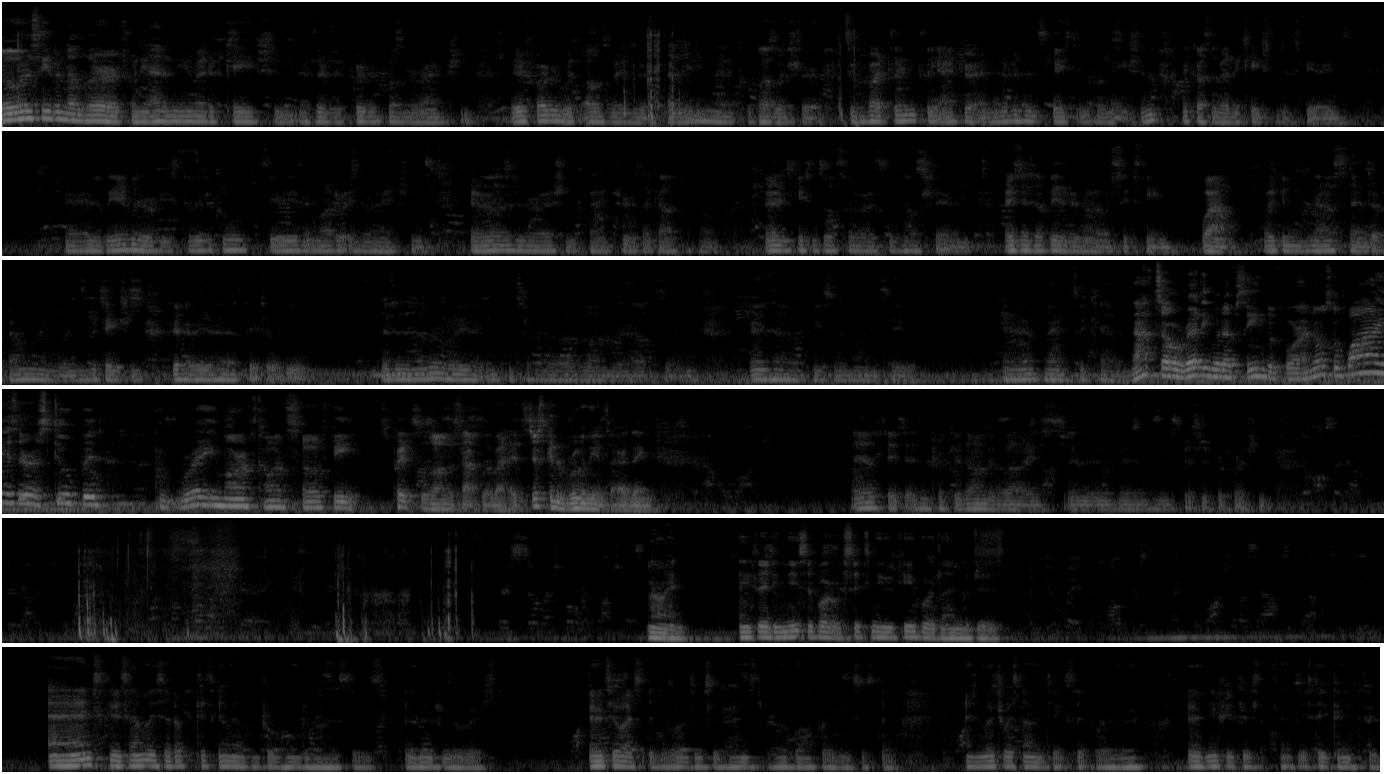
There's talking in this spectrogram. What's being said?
You'll receive an alert when you add a new medication if there's a critical interaction. Have partnered with Elsevier, a leading medical publisher, to provide clinically accurate and evidence-based information across the medication experience. Uh, you'll be able to review critical, serious, and moderate interactions, and irrelevant interaction factors like alcohol. Medications also works with health sharing. This is updated in iOS 16. Wow, we can now send a family member an invitation to have your health data with you. This is another way that you can a loved one on their health journey and have a peace of mind too. And back to Kevin. That's already what I've seen before, and also why is there a stupid gray mark on Sophie pixels on this Apple event? It's just gonna ruin the entire thing. Encrypted on device. 9. Including new support for 6 new keyboard languages. And here's how setup set up kids can now control home devices without a wrist. AirTOS is the world's most advanced mobile operating system, and WatchOS 9 takes it further. There's new features to help you stay connected.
